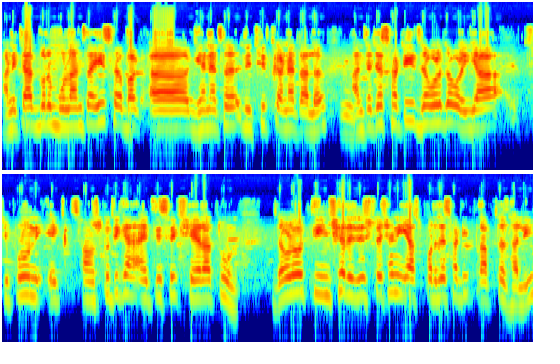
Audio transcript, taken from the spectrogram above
आणि त्याचबरोबर मुलांचाही सहभाग घेण्याचं निश्चित करण्यात आलं. आणि त्याच्यासाठी जवळजवळ या चिपळूण एक सांस्कृतिक आणि ऐतिहासिक शहरातून जवळजवळ तीनशे रजिस्ट्रेशन या स्पर्धेसाठी प्राप्त झाली.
